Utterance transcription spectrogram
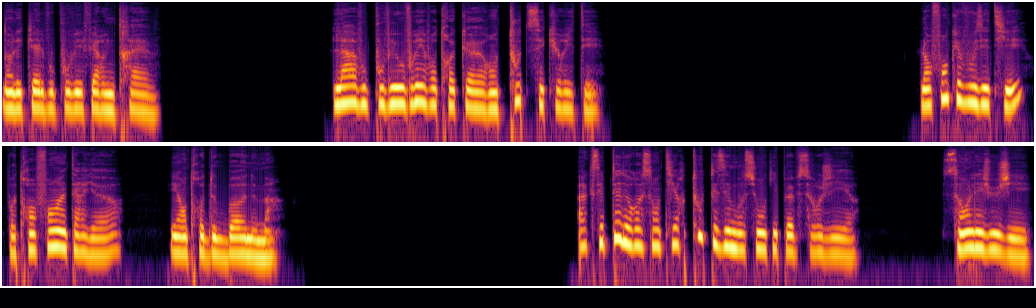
dans lequel vous pouvez faire une trêve. Là, vous pouvez ouvrir votre cœur en toute sécurité. L'enfant que vous étiez, votre enfant intérieur, est entre de bonnes mains. Acceptez de ressentir toutes les émotions qui peuvent surgir, sans les juger,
